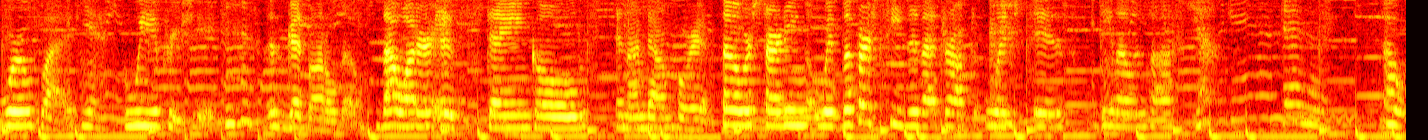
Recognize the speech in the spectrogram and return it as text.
Worldwide. Yes. We appreciate It's a good bottle though. That water is staying cold and I'm down for it. So we're starting with the first teaser that dropped, which is Tila Luha. Yeah. Yay. Oh.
